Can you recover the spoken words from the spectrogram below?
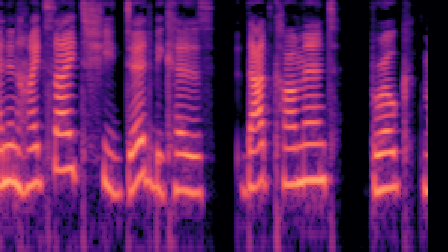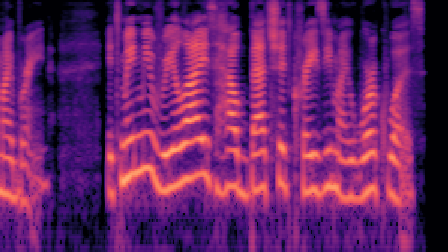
and in hindsight, she did because that comment broke my brain. It made me realize how batshit crazy my work was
